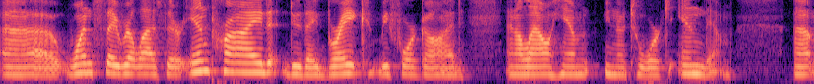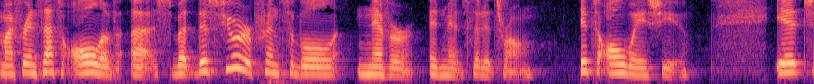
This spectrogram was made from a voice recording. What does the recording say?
Uh, once they realize they're in pride, do they break before God and allow Him, you know, to work in them? Uh, my friends, that's all of us. But this Fuhrer principle never admits that it's wrong. It's always you it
